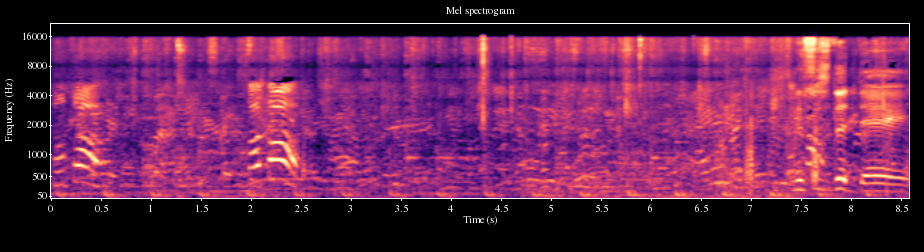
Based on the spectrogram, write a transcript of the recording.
Toto. Toto. this is the day.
